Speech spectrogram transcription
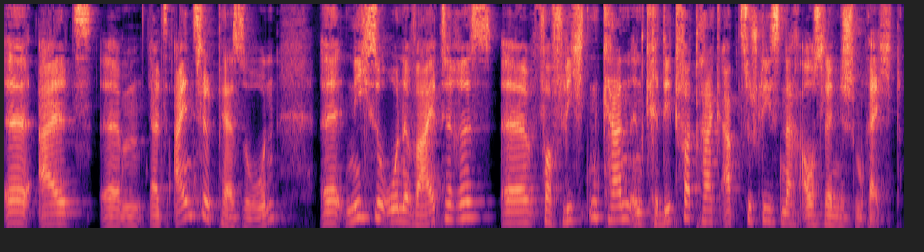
äh, als ähm, als Einzelperson äh, nicht so ohne weiteres äh, verpflichten kann, einen Kreditvertrag abzuschließen nach ausländischem Recht.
